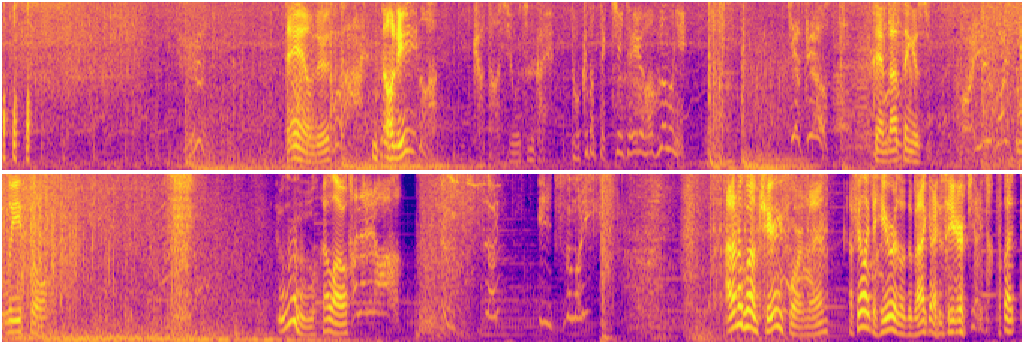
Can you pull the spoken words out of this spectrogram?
Damn, dude. Nani? Damn, that thing is lethal. Ooh, hello. I don't know who I'm cheering for, man. I feel like the heroes are the bad guys here, but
